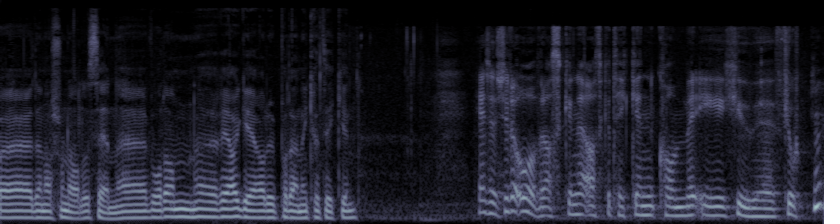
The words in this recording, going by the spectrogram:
eh, Den nasjonale scene. Hvordan eh, reagerer du på denne kritikken? Jeg syns ikke det er overraskende at kritikken kommer i 2014.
